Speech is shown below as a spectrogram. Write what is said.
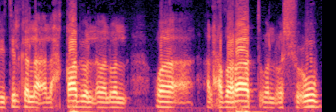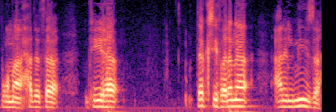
في تلك الأحقاب وال وال والحضارات والشعوب وما حدث فيها. تكشف لنا عن الميزة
